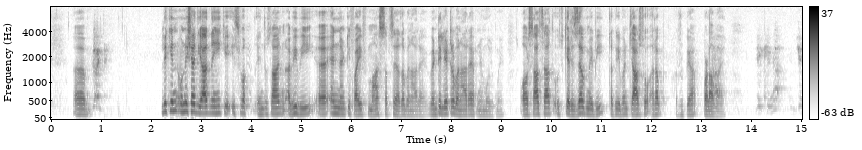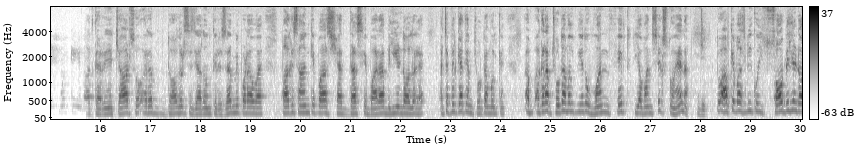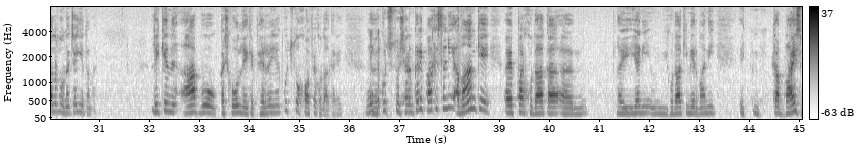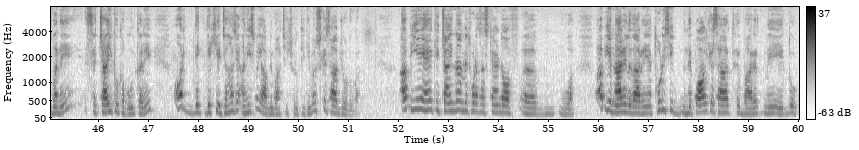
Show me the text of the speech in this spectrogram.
लेकिन उन्हें शायद याद नहीं कि इस वक्त हिंदुस्तान अभी भी एन नाइन्टी फाइव मास्क सबसे ज़्यादा बना रहा है वेंटिलेटर बना रहा है अपने मुल्क में, और साथ साथ उसके रिज़र्व में भी तकरीबन 400 अरब रुपया पड़ा हुआ है। बात कर रहे हैं 400 अरब डॉलर से ज़्यादा उनके रिज़र्व में पड़ा हुआ है। पाकिस्तान के पास शायद 10 से 12 बिलियन डॉलर है। अच्छा फिर कहते हैं हम छोटा मुल्क हैं। अब अगर आप छोटा मुल्क भी हैं तो वन फिफ्थ या वन सिक्स तो है ना। जी। तो आपके पास भी कोई सौ बिलियन डॉलर तो होना चाहिए था ना। लेकिन आप वो कशकोल लेके फिर रहे हैं कुछ तो खौफ खुदा करें। नहीं करते। कुछ तो शर्म करें। पाकिस्तानी अवाम के पर खुदा का यानी खुदा की मेहरबानी का बायस बने सच्चाई को कबूल करें। और देख देखिए जहाँ से अनीस भाई आपने बातचीत शुरू की थी मैं उसके साथ जोड़ूँगा। अब ये है कि चाइना में थोड़ा सा स्टैंड ऑफ़ हुआ। अब ये नारे लगा रहे हैं। थोड़ी सी नेपाल के साथ भारत में एक दो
